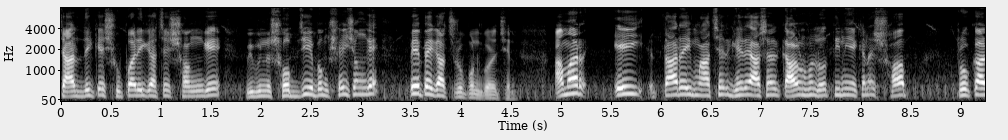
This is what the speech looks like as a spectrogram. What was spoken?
চারদিকে সুপারি গাছের সঙ্গে বিভিন্ন সবজি এবং সেই সঙ্গে পেঁপে গাছ রোপণ করেছেন। আমার এই, তার এই মাছের ঘেরে আসার কারণ হলো তিনি এখানে সব প্রকার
